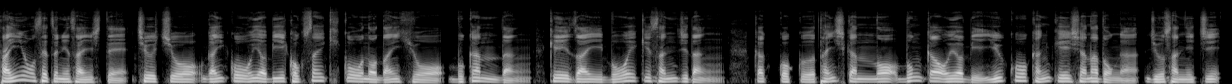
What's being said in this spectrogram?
太陽説に際して中朝外交及び国際機構の代表、武漢団、経済貿易参事団、各国大使館の文化及び友好関係者などが13日、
